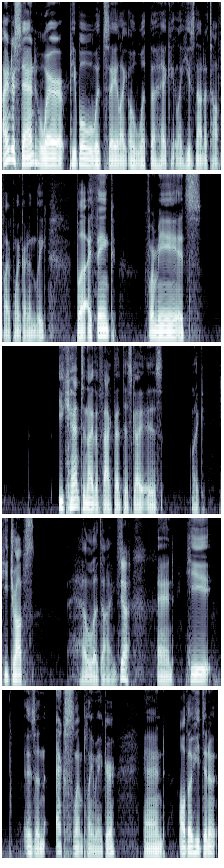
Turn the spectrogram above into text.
I understand where people would say like, "Oh, what the heck? Like he's not a top five point guard in the league." But I think, for me, it's you can't deny the fact that this guy is, like, he drops hella dimes. Yeah. and he is an excellent playmaker. And although he didn't,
